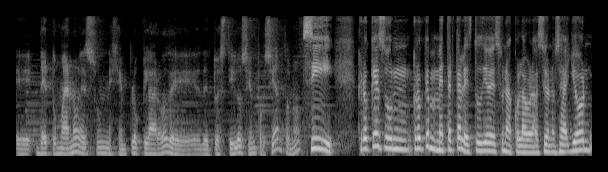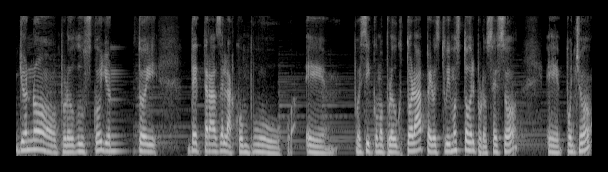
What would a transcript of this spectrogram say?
Eh, de tu mano es un ejemplo claro de, tu estilo 100%, ¿no? Sí, creo que es un, creo que meterte al estudio es una colaboración. O sea, yo, yo no produzco, yo no estoy detrás de la compu. Eh, pues sí, como productora, pero estuvimos todo el proceso, eh, Poncho,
